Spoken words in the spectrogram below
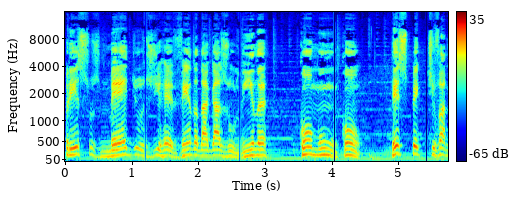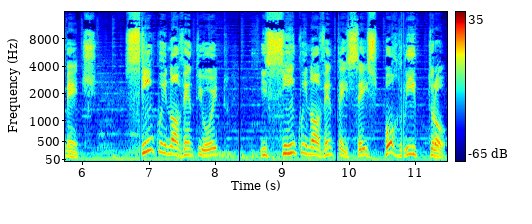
preços médios de revenda da gasolina comum, com, respectivamente, 5,98 e 5,96 por litro.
